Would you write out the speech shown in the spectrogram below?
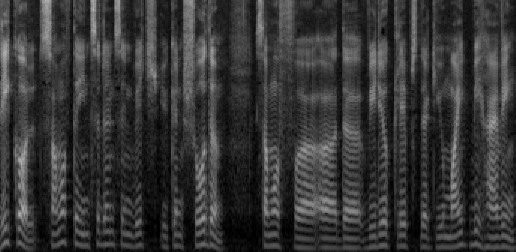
recall some of the incidents in which you can show them some of uh, uh, the video clips that you might be having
